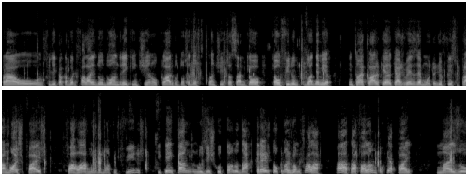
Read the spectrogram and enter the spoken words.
para o, Felipe acabou de falar aí do, do Andrei Quintino, claro que o torcedor santista sabe que é o, que é o filho do Ademir. Então é claro que, que às vezes é muito difícil para nós pais falarmos dos nossos filhos e quem está nos escutando dar crédito ao que nós vamos falar. Ah, tá falando porque é pai. Mas o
